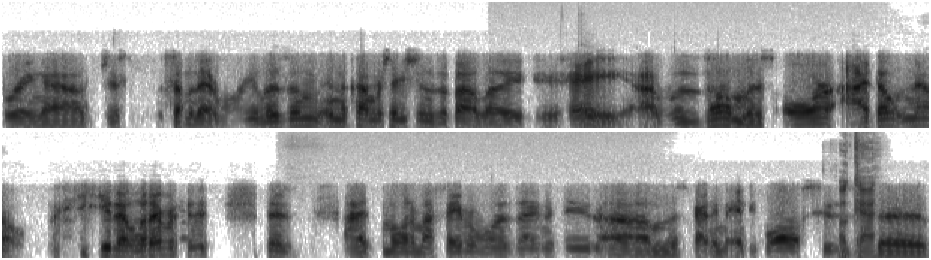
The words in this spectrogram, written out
bring out just some of that realism in the conversations about like, hey, I was homeless or I don't know, you know, whatever. There's I, one of my favorite ones I interviewed um, this guy named Andy Walsh, who's Okay. the,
